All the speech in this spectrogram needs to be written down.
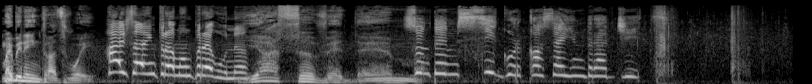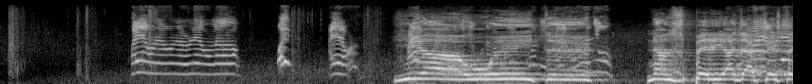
Mai bine intrați voi Hai să intrăm împreună Ia să vedem Suntem siguri că o să-i îndrăgiți Ia uite! Ne-am speriat de aceste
